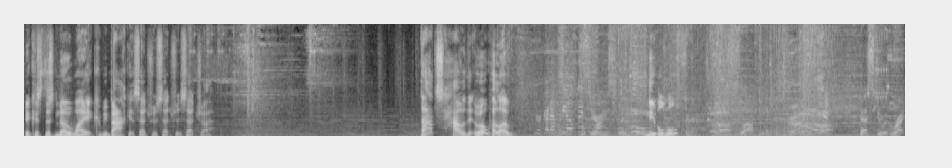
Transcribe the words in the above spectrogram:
Because there's no way it could be back, etc., etc., etc. That's how the. Oh, hello. You're gonna feel this one. Seriously. Nibelwolf. Sloppy. Best do it right.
